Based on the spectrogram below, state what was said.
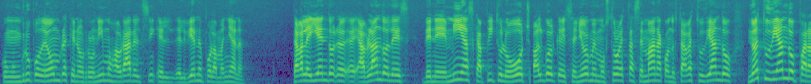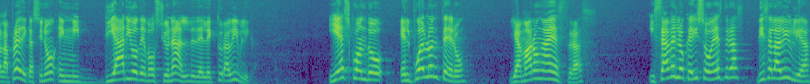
con un grupo de hombres que nos reunimos a orar el, viernes por la mañana. Estaba leyendo, eh, eh, hablándoles de Nehemías capítulo 8, algo que el Señor me mostró esta semana cuando estaba estudiando, no estudiando para la prédica, sino en mi diario devocional de lectura bíblica. Y es cuando el pueblo entero llamaron a Esdras, y ¿sabes lo que hizo Esdras? Dice la Biblia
